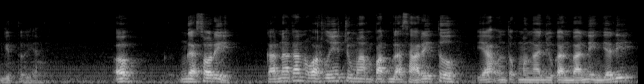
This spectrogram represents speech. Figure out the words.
gitu ya. Oh, enggak sorry, karena kan waktunya cuma 14 hari tuh ya untuk mengajukan banding. Jadi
